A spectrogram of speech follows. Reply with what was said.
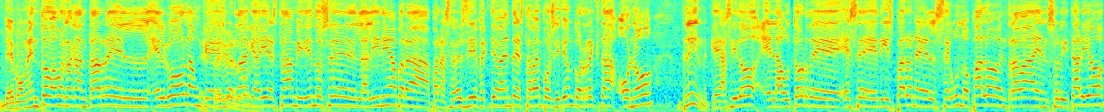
De momento vamos a cantar el, el gol, aunque es verdad gol. que ahí está midiéndose la línea para, para saber si efectivamente estaba en posición correcta o no. Blind, que ha sido el autor de ese disparo en el segundo palo, entraba en solitario,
